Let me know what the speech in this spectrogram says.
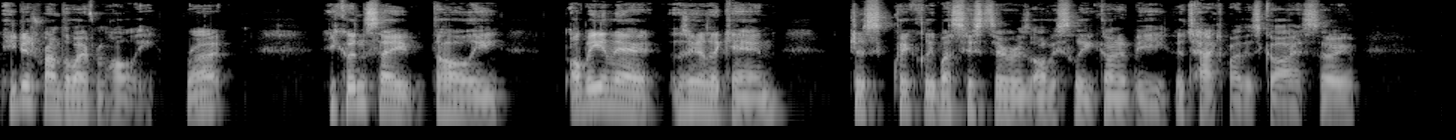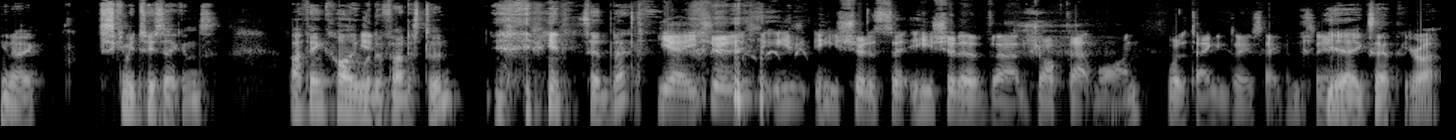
he just runs away from Holly, right? He couldn't say to Holly, "I'll be in there as soon as I can." Just quickly, my sister is obviously going to be attacked by this guy, so you know, just give me two seconds. I think Holly would have understood if he said that. Yeah, he should. he, he should have. Said, he should have uh, dropped that line. Would have taken two seconds. Yeah, exactly right.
